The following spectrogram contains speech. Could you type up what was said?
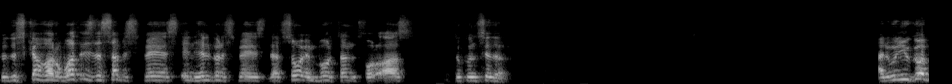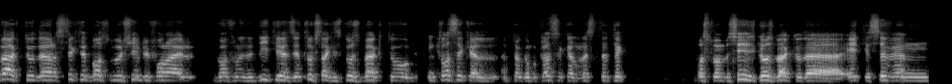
to discover what is the subspace in Hilbert space that's so important for us to consider. And when you go back to the restricted Boltzmann machine, before I go through the details, it looks like it goes back to, in classical, I'm talking about classical restricted Boltzmann machines, it goes back to the 87,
